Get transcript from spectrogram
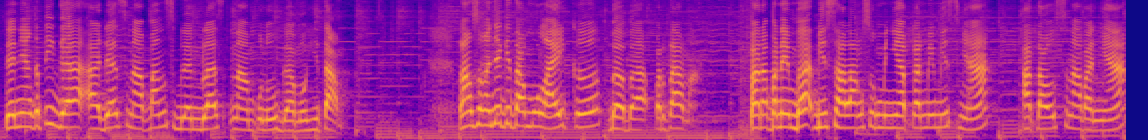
Dan yang ketiga ada senapan 1960 gamo hitam. Langsung aja kita mulai ke babak pertama. Para penembak bisa langsung menyiapkan mimisnya atau senapannya.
